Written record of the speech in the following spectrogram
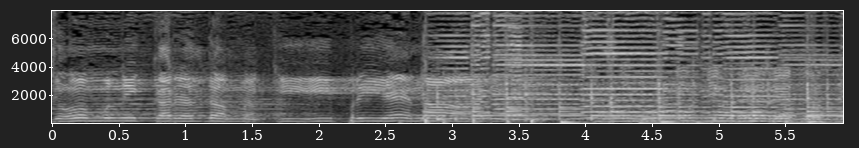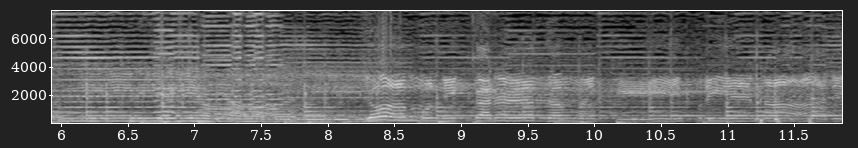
जो मुनि करदम की प्रिय नारी। जो मुनि करदम की प्रिय नारी।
